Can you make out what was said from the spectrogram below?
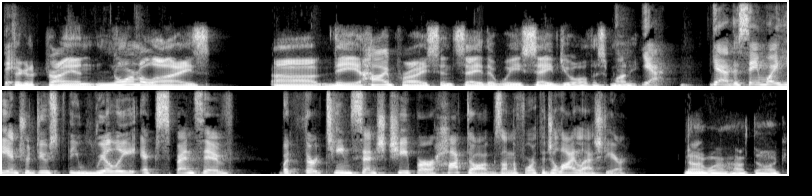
They're going to try and normalize uh, the high price and say that we saved you all this money. Yeah. Yeah. The same way he introduced the really expensive, but 13 cents cheaper hot dogs on the 4th of July last year. No, I want a hot dog.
